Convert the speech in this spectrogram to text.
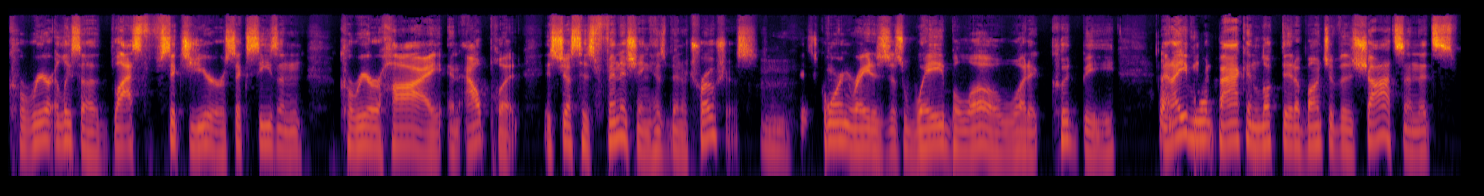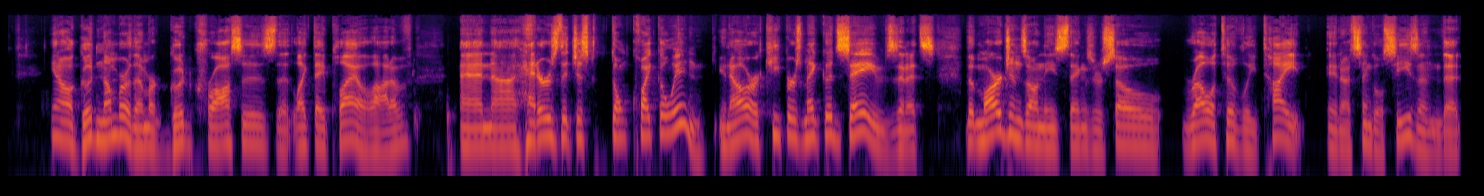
career, at least a last six year or six season career high in output. It's just his finishing has been atrocious. Mm. His scoring rate is just way below what it could be. And I even went back and looked at a bunch of his shots, and it's you know a good number of them are good crosses that like they play a lot of and uh, headers that just don't quite go in, you know, or keepers make good saves. And it's the margins on these things are so relatively tight in a single season that,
